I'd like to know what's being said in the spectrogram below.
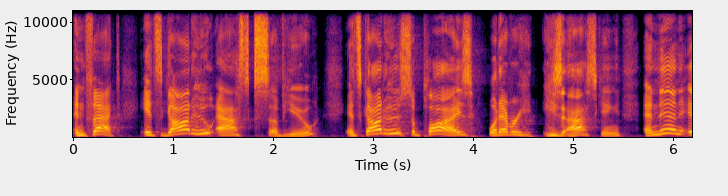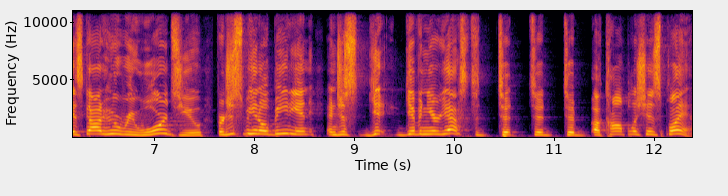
In fact, it's God who asks of you, it's God who supplies whatever He's asking, and then it's God who rewards you for just being obedient and just get, giving your yes to, to, to, to accomplish His plan.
